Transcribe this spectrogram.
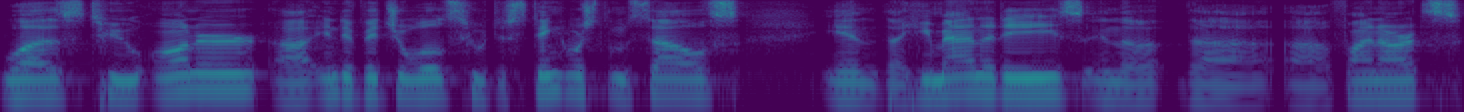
was to honor uh, individuals who distinguished themselves in the humanities, in the, the uh, fine arts,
